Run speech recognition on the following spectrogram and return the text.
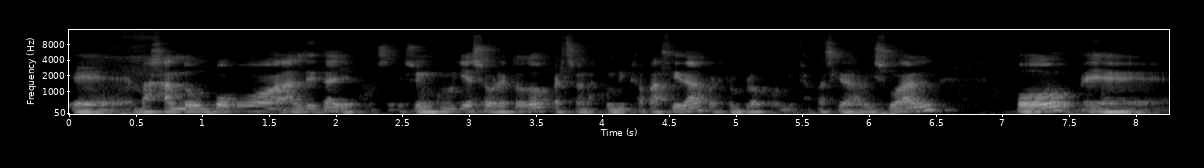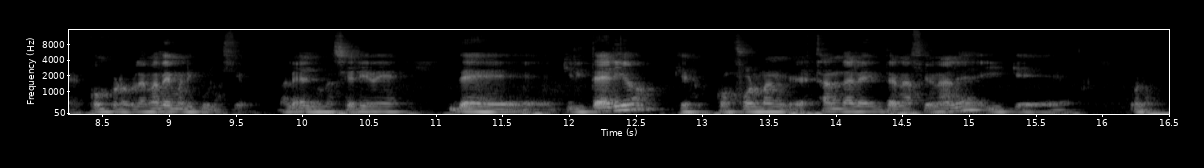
Eh, bajando un poco al detalle, pues eso incluye sobre todo personas con discapacidad, por ejemplo, con discapacidad visual o con problemas de manipulación, ¿vale? Hay una serie de, de criterios que conforman estándares internacionales y que bueno,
